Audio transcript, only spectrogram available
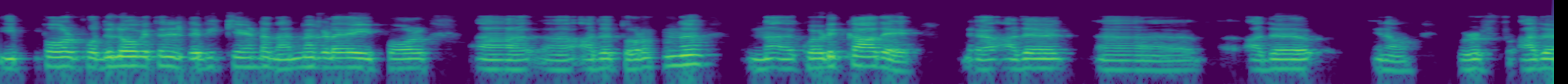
ഇപ്പോൾ പൊതുലോകത്തിന് ലഭിക്കേണ്ട നന്മകളെ ഇപ്പോൾ അത് തുറന്ന് കൊടുക്കാതെ അത് അത് യുനോ അത്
